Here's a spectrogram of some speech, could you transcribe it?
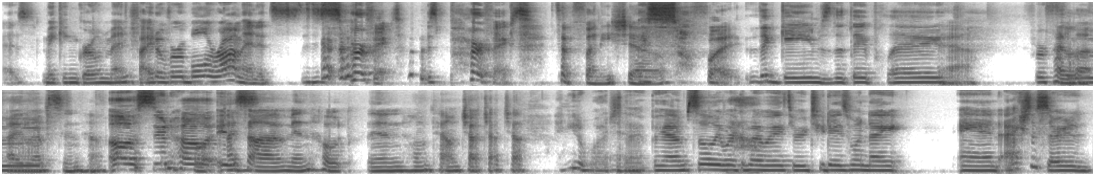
as making grown men fight over a bowl of ramen. It's, it's perfect. It's perfect. It's a funny show. It's so funny. The games that they play Yeah. for food. I love oh, oh, I love Sunho. Oh, Sunho is. I saw him in Ho- in hometown cha cha cha. I need to watch that. But yeah, I'm slowly working my way through two days, one night. And I actually started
